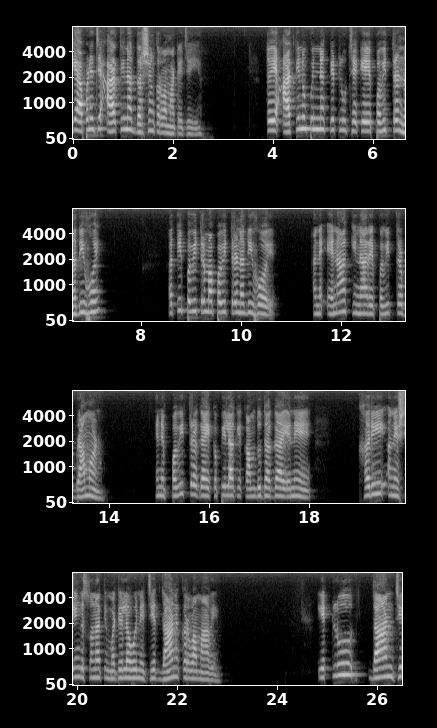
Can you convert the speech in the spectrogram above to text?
કે આપણે જે આરતીના દર્શન કરવા માટે જઈએ, તો એ આરતીનું પુણ્ય કેટલું છે કે પવિત્ર નદી હોય? અતિ પવિત્રમાં પવિત્ર નદી હોય અને એના કિનારે પવિત્ર બ્રાહ્મણ, એને પવિત્ર ગાય કપિલા કે કામદુધા ગાય એને ખરી અને શિંગ સોનાથી મઢેલા હોય ને જે દાન કરવામાં આવે, એટલું દાન જે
